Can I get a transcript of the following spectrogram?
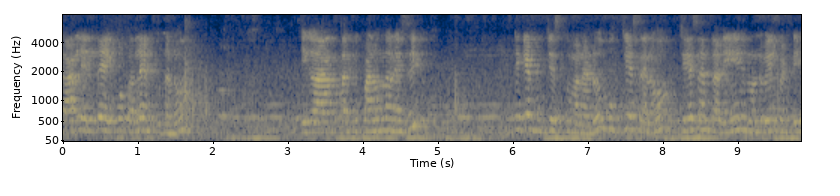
కార్లో వెళ్తే అయిపోతుందిలే అనుకున్నాను. ఇక తనకి పని ఉందనేసి టికెట్ బుక్ చేసుకోమన్నాడు. బుక్ చేశాను. చేశాను కానీ రెండు వేలు పెట్టి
